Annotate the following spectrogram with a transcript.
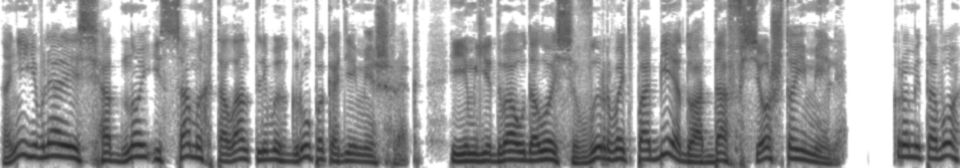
Они являлись одной из самых талантливых групп Академии Шрек, и им едва удалось вырвать победу, отдав все, что имели. Кроме того,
